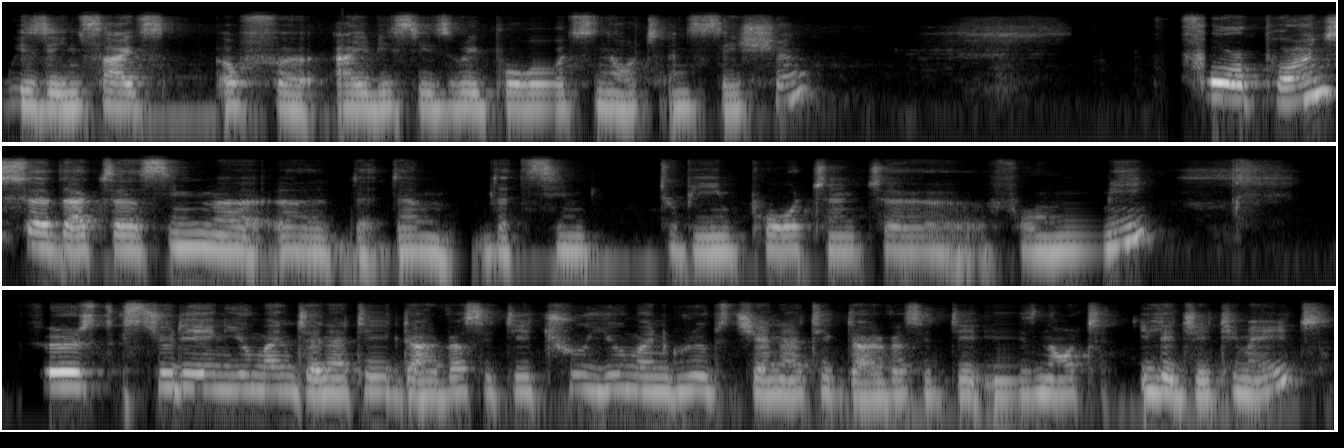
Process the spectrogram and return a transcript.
With the insights of uh, IBC's reports, note, and session. Four points uh, that uh, seem uh, uh, that, um, that seem to be important uh, for me. First, studying human genetic diversity through human groups' genetic diversity is not illegitimate.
